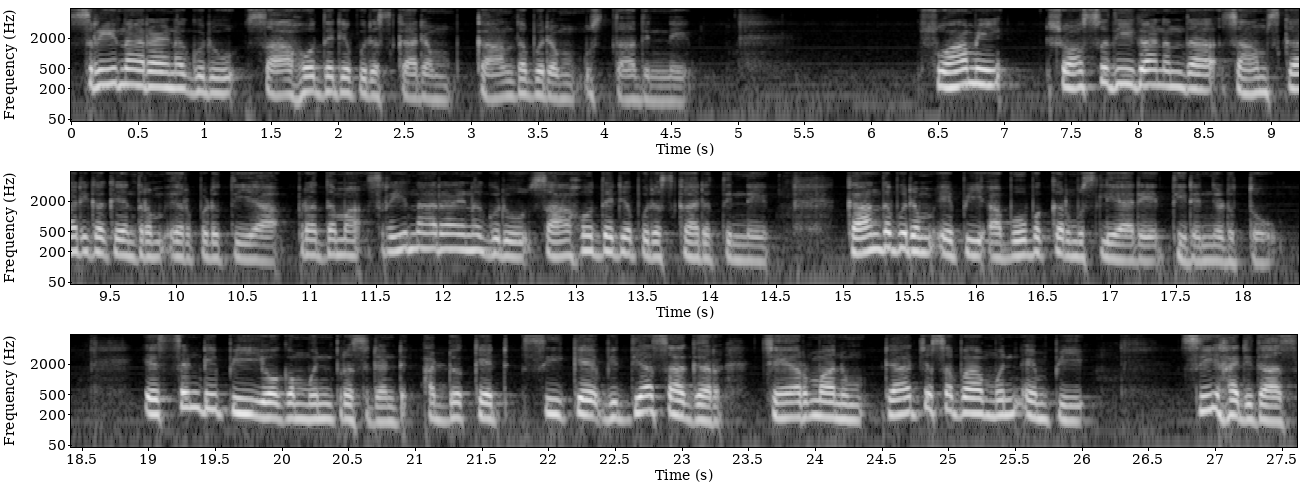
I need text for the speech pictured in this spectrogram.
ശ്രീനാരായണ ഗുരു സാഹോദര്യ പുരസ്കാരം കാന്തപുരം ഉസ്താദിന്. സ്വാമി ശ്വാസതീകാനന്ദ സാംസ്കാരിക കേന്ദ്രം ഏർപ്പെടുത്തിയ പ്രഥമ ശ്രീനാരായണ ഗുരു സാഹോദര്യ പുരസ്കാരത്തിന് കാന്തപുരം എ പി അബൂബക്കർ മുസ്ലിയാരെ തിരഞ്ഞെടുത്തു. എസ് എൻ ഡി പി യോഗം മുൻ president advocate C K Vidyasagar ചെയർമാനും രാജ്യസഭാ മുൻ M P C Haridas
